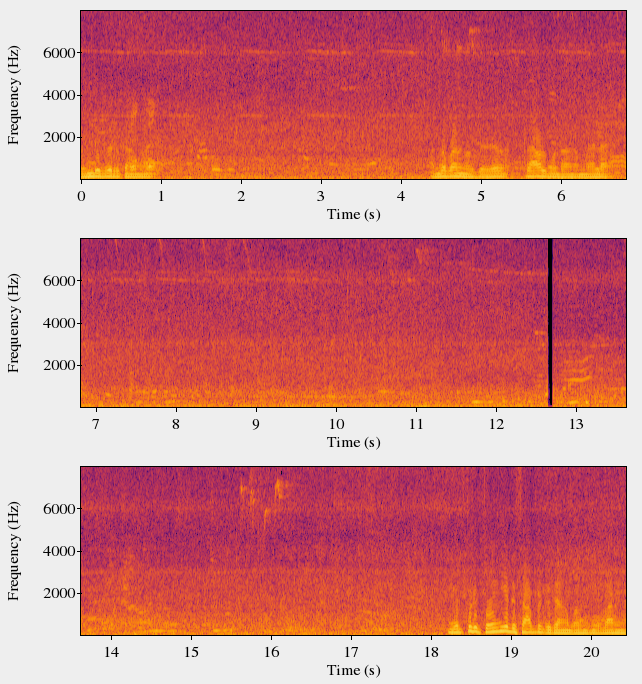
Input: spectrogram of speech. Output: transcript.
ரெண்டு பேர் இருக்காங்க. அங்கே பாருங்க ஒருத்தர் ட்ராவல் பண்ணுறாங்க மேலே. எப்படி தொங்கிட்டு சாப்பிட்டுட்டு இருக்காங்க பாருங்க இங்கே பாருங்க.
